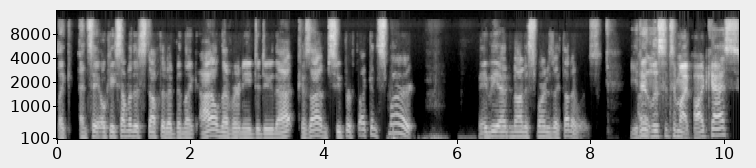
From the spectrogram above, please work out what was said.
like and say, okay, some of this stuff that I've been like, I'll never need to do that because I'm super fucking smart. Maybe I'm not as smart as I thought I was. You didn't listen to my podcast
